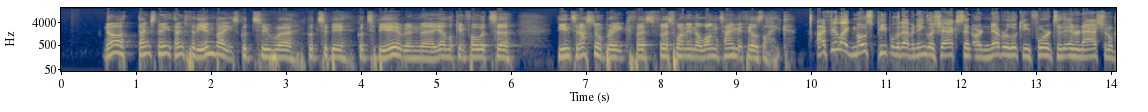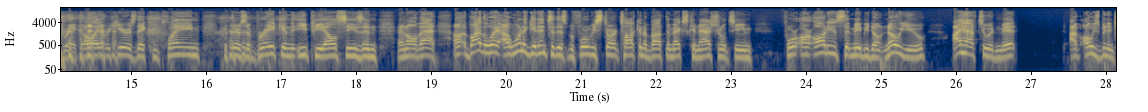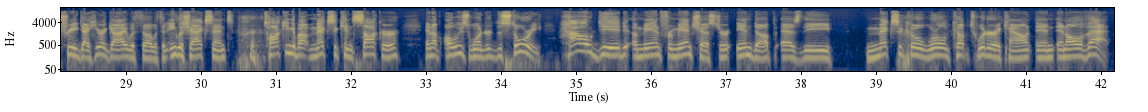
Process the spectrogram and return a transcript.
No, thanks, Nate. Thanks for the invite. It's good to uh, good to be good to be here, and uh, yeah, looking forward to the international break. First first one in a long time. It feels like. I feel like most people that have an English accent are never looking forward to the international break. All I ever hear is they complain that there's a break in the EPL season and all that. Uh, by the way, I want to get into this before we start talking about the Mexican national team. For our audience that maybe don't know you, I have to admit, I've always been intrigued. I hear a guy with uh, with an English accent talking about Mexican soccer, and I've always wondered the story. How did a man from Manchester end up as the Mexico World Cup Twitter account and, and all of that?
